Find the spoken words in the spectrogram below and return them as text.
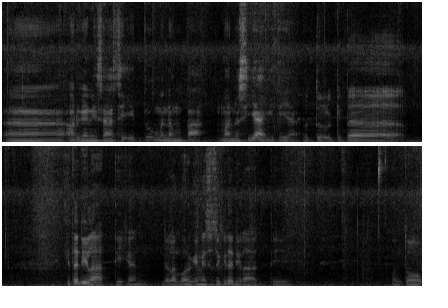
eh, organisasi itu menempa manusia gitu ya? Betul kita kita dilatih kan. Dalam organisasi kita dilatih untuk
